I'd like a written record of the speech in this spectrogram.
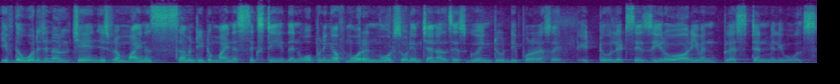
if the original change is from minus 70 to minus 60 then opening of more and more sodium channels is going to depolarize it to let's say 0 or even plus 10 millivolts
